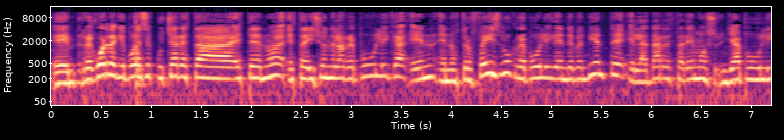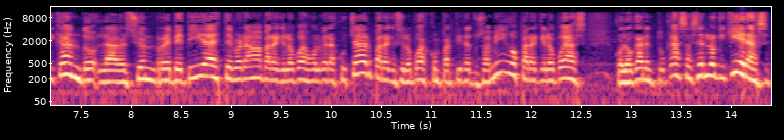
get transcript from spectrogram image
Eh, recuerda que puedes escuchar esta, este esta edición de la República en, en nuestro Facebook, República Independiente. En la tarde estaremos ya publicando la versión repetida de este programa para que lo puedas volver a escuchar, para que se lo puedas compartir a tus amigos, para que lo puedas colocar en tu casa, hacer lo que quieras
